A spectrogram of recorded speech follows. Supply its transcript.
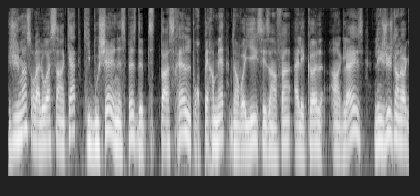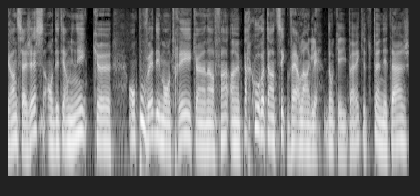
jugement sur la loi 104, qui bouchait une espèce de petite passerelle pour permettre d'envoyer ses enfants à l'école anglaise, les juges, dans leur grande sagesse, ont déterminé que on pouvait démontrer qu'un enfant a un parcours authentique vers l'anglais. Donc, il paraît qu'il y a tout un étage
